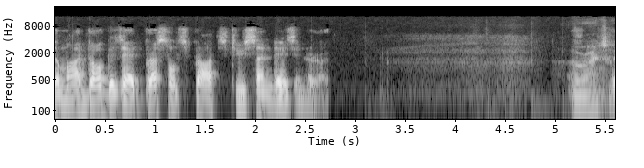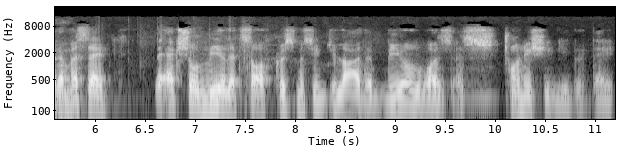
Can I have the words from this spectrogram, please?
So my dog has had Brussels sprouts two Sundays in a row. All right. But I must say, the actual meal itself, Christmas in July, the meal was astonishingly good. They,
